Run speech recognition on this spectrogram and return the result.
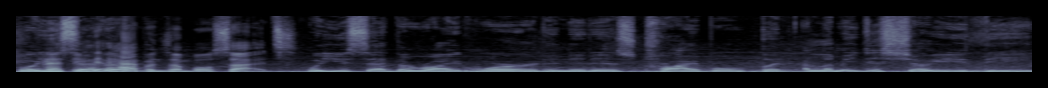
Well, and I think that that- happens on both sides. Well, you said the right word, and it is tribal. But let me just show you the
